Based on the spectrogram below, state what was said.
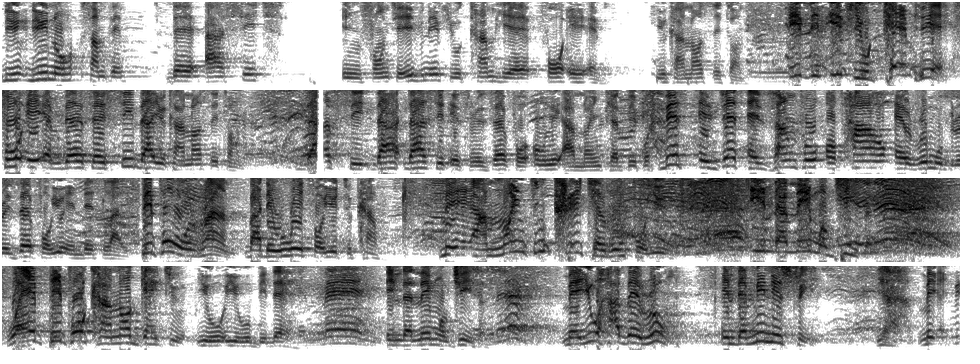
Do you, do you know something? There are seats in front here. Even if you come here 4 a.m., you cannot sit on. Even if you came here 4 a.m., there's say, seat that you cannot sit on. That seat, that, that seat is reserved for only anointed people. This is just example of how a room will be reserved for you in this life. People will run, but they will wait for you to come. May anointing create a room for you. In the name of Jesus. Where people cannot get to, you, you will be there. Amen. In the name of Jesus. May you have a room in the ministry. Yeah.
